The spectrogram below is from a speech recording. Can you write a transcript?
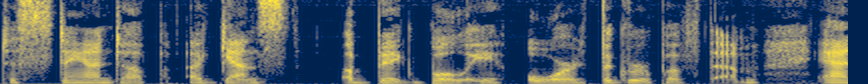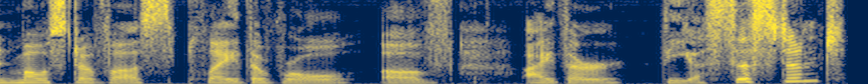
to stand up against a big bully or the group of them. And most of us play the role of either the assistant,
